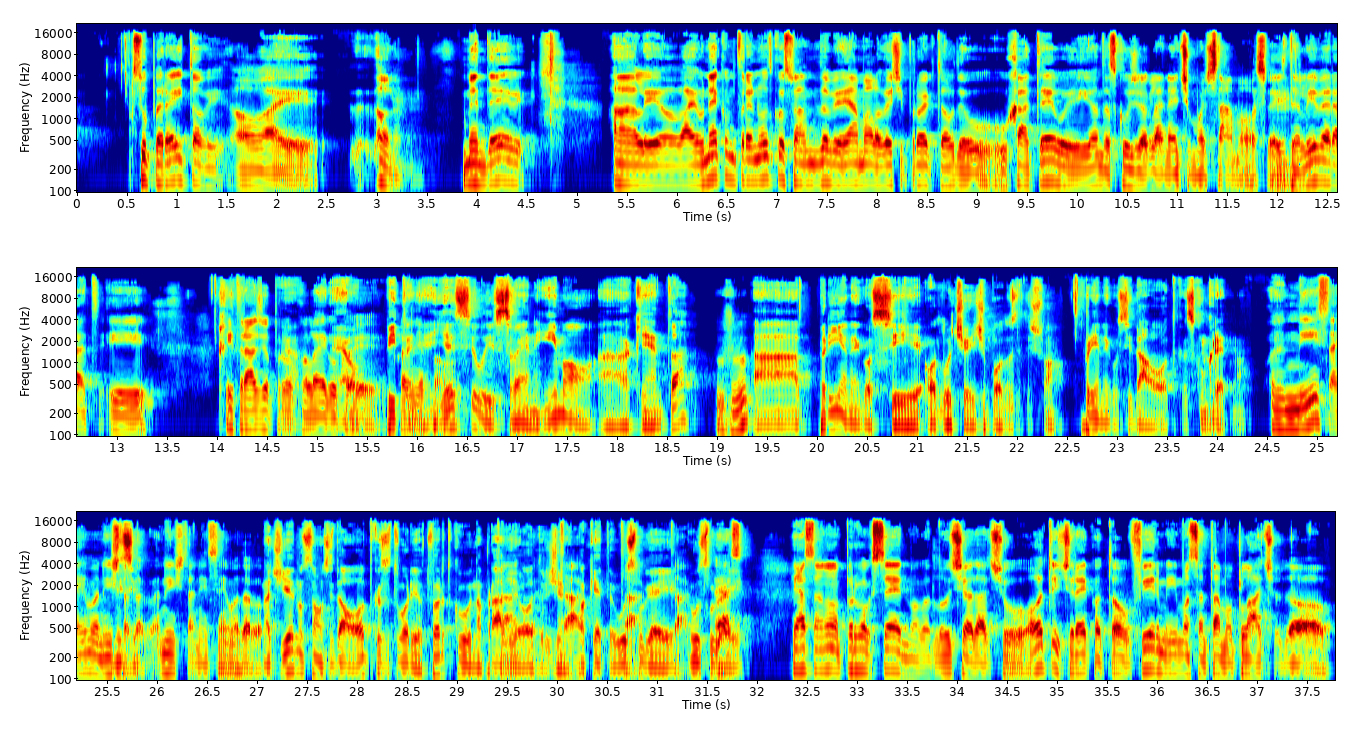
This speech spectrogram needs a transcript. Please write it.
super rejtovi, ovaj, ono, mendevi. Ali ovaj, u nekom trenutku sam dobio ja malo veći projekt ovdje u, u HT-u i onda skužio, gledaj, neću moći sam ovo sve izdeliverat i, i tražio prvo kolegu Evo, koji... pitanje, koji jesi li Sven imao a, klijenta Mhm. a, prije nego si odlučio ići u poduzetništvo? Prije nego si dao otkaz konkretno? Nisam imao ništa, Nisi- dogo- ništa nisam imao dobro. Znači jednostavno si dao otkaz, otvorio tvrtku, napravio Tako određene tako, pakete tako, usluge i tako. usluge Ja i... Ja sam ono prvog sedmog odlučio da ću otići, rekao to u firmi, imao sam tamo plaću do,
